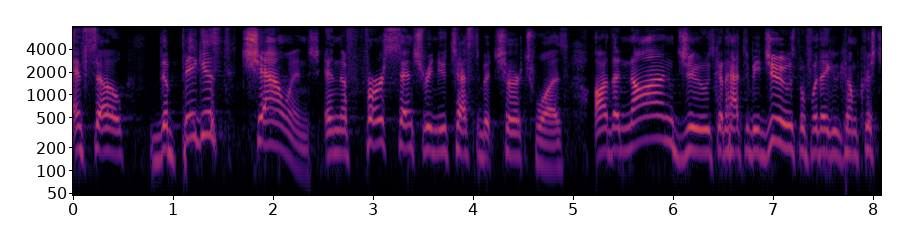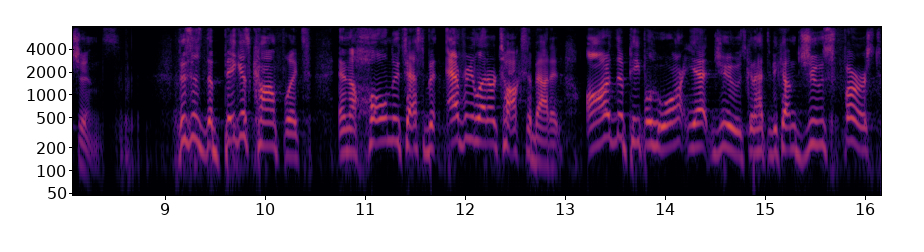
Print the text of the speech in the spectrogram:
And so the biggest challenge in the first century New Testament church was are the non Jews going to have to be Jews before they can become Christians? This is the biggest conflict in the whole New Testament. Every letter talks about it. Are the people who aren't yet Jews going to have to become Jews first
